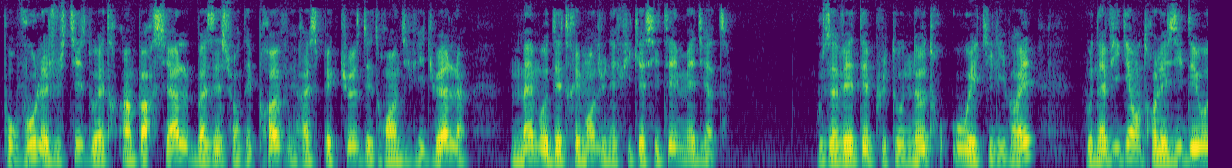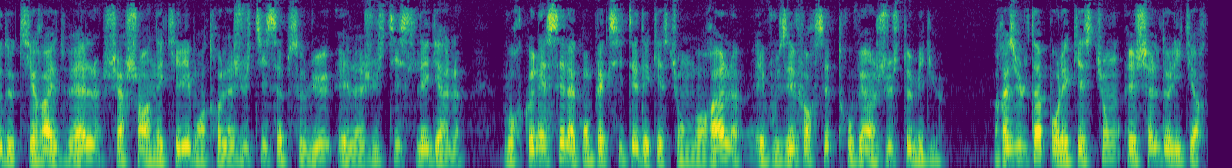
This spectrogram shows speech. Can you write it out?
Pour vous, la justice doit être impartiale, basée sur des preuves et respectueuse des droits individuels, même au détriment d'une efficacité immédiate. Vous avez été plutôt neutre ou équilibré, vous naviguez entre les idéaux de Kira et de L, cherchant un équilibre entre la justice absolue et la justice légale. Vous reconnaissez la complexité des questions morales et vous efforcez de trouver un juste milieu. Résultat pour les questions échelle de Likert.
